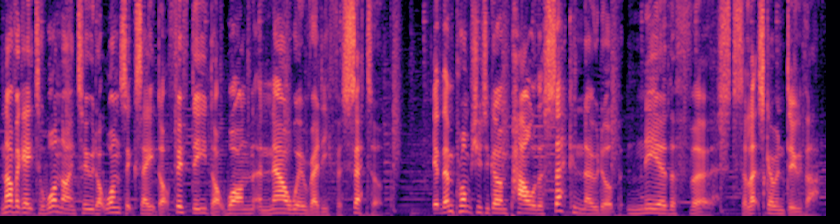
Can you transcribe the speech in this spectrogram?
navigate to 192.168.50.1 and now we're ready for setup. It then prompts you to go and power the second node up near the first, so let's go and do that.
